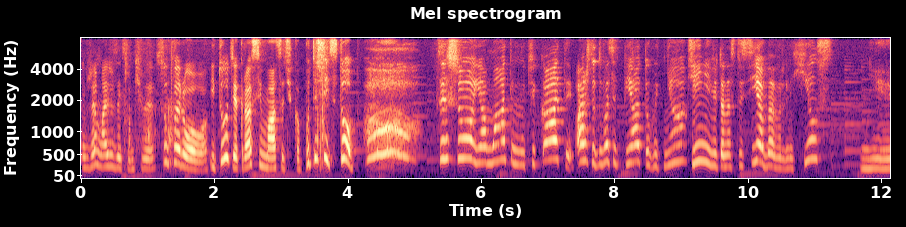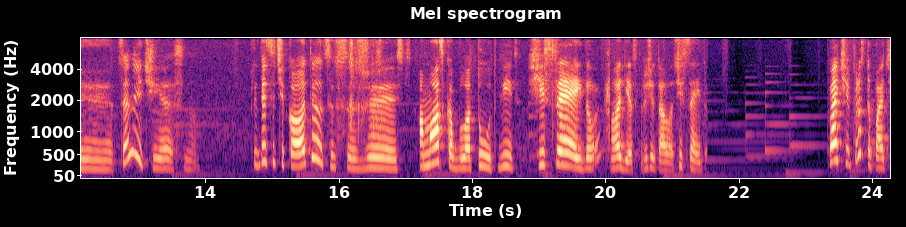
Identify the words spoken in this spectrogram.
вже майже закінчили. Суперово. І тут якраз і масочка. Подождіть, стоп! Це що, я матиму чекати аж до 25-го дня тіні від Анастасія Беверлі Хілз? Ні, це не чесно. Прийдеться чекати оце все жесть. А маска була тут від Шісейдо. Молодець, прочитала. Шісейдо. Патчі, просто патчі,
